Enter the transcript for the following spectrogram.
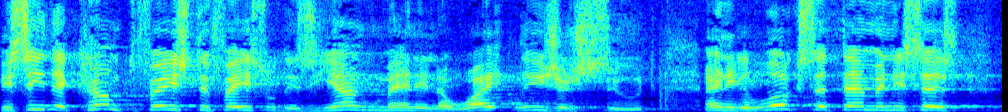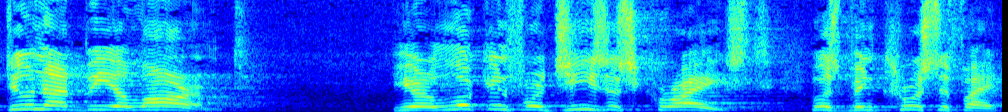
you see, they come face to face with these young men in a white leisure suit, and he looks at them and he says, Do not be alarmed. You're looking for Jesus Christ who has been crucified.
